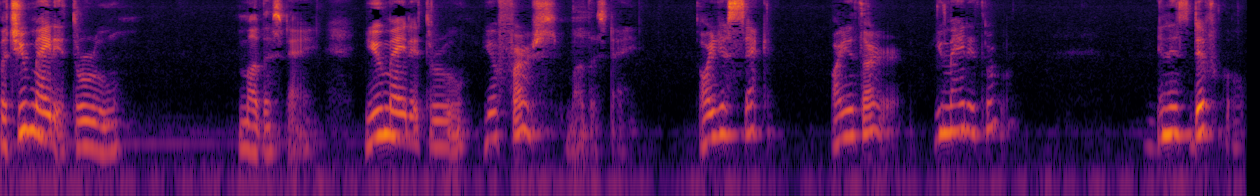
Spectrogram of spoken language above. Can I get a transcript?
But you made it through Mother's Day. You made it through your first Mother's Day or your second or your third. You made it through. And it's difficult.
